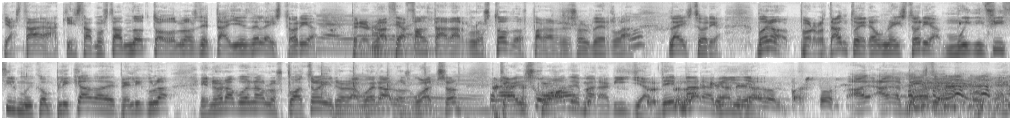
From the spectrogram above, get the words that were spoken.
ya está, aquí estamos dando todos los detalles de la historia, Ya, ya, pero no hacía falta darlos todos para resolver la, la historia. Bueno, por lo tanto, era una historia muy difícil, muy complicada de película. Enhorabuena a los cuatro y enhorabuena a los Watson, que habéis jugado de maravilla, de maravilla. liado el pastor. ¿Ha- ¿Has visto? eh?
